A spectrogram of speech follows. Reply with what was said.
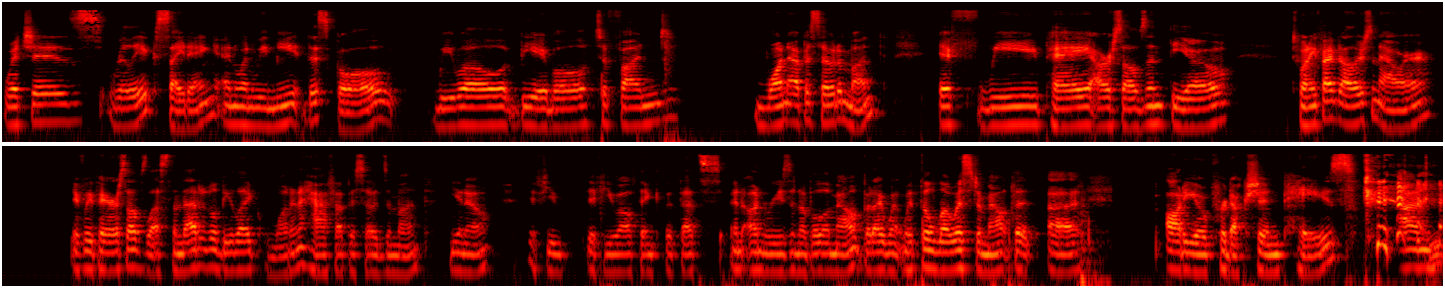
which is really exciting. And when we meet this goal, we will be able to fund one episode a month if we pay ourselves and Theo $25 an hour. If we pay ourselves less than that, it'll be like one and a half episodes a month, you know? If you if you all think that that's an unreasonable amount, but I went with the lowest amount that uh, audio production pays, on,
